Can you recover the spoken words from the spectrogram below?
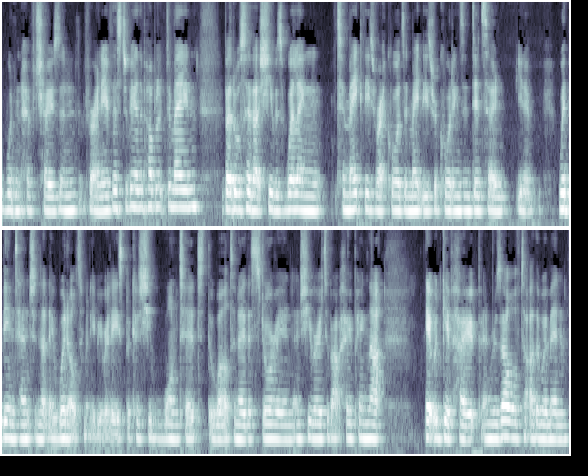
wouldn't have chosen for any of this to be in the public domain, but also that she was willing to make these records and make these recordings and did so, you know, with the intention that they would ultimately be released because she wanted the world to know this story and, and she wrote about hoping that it would give hope and resolve to other women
